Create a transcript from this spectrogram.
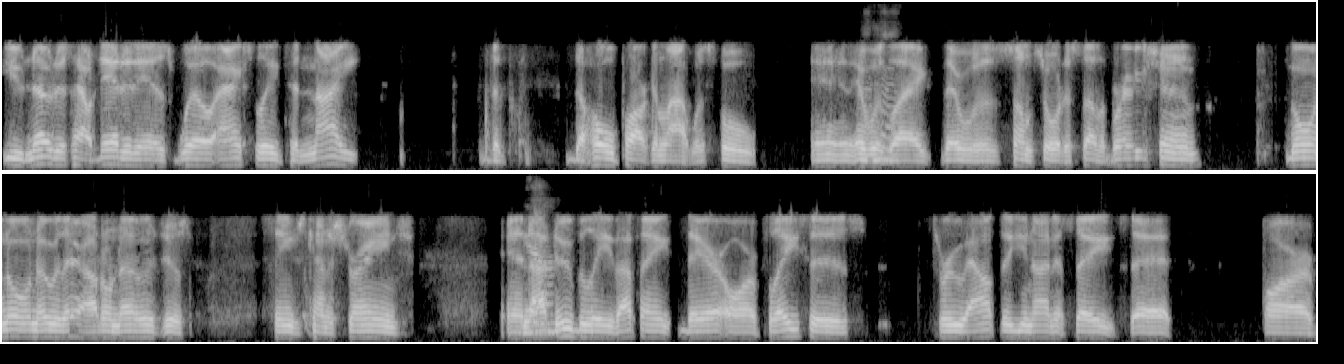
you notice how dead it is. Well, actually tonight the the whole parking lot was full and it was Mhm. like there was some sort of celebration going on over there i don't know it just seems kind of strange and Yeah. i do believe i think there are places throughout the united states that are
